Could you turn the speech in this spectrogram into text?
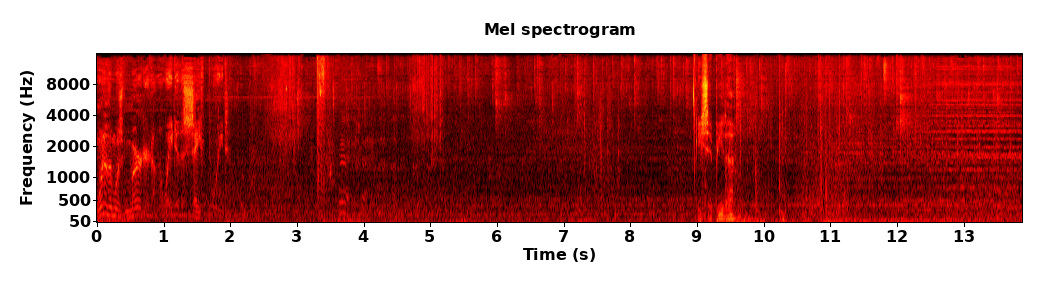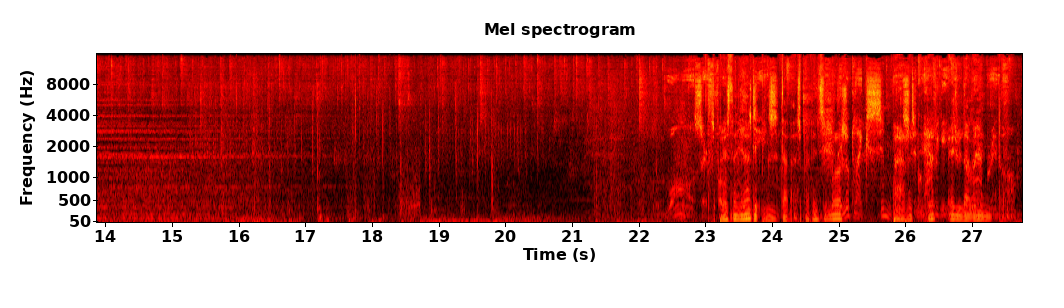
One of them was murdered on the way to the safe point. Y se pira. The walls are Las paredes están llenas de pintadas. Parecen símbolos para recorrer el laberinto.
